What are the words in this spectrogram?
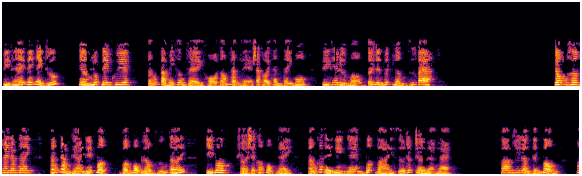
Vì thế mấy ngày trước, nhân lúc đêm khuya, hắn và mấy thân vệ hộ tống lặng lẽ ra khỏi thành Tây Môn, đi theo đường mòn tới Linh Bích lần thứ ba. Trong hơn hai năm nay, hắn nằm gai nếm mật, vẫn một lần hướng tới, chỉ mong rồi sẽ có một ngày, hắn có thể nghiêng ngang bất bại giữa đất trời lạng lạc. Bao nhiêu lần tỉnh mộng, khó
